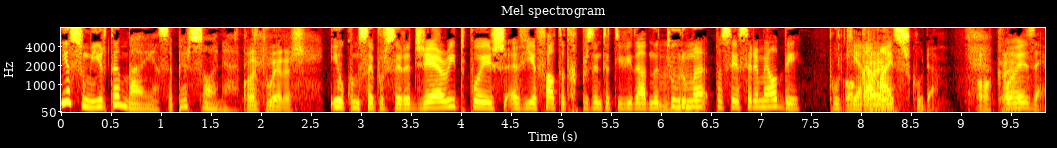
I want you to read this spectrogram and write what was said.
e assumir também essa persona. Qual é que tu eras? Eu comecei por ser a Jerry, depois havia falta de representatividade na turma, passei a ser a Mel B, porque era a Ok. mais escura. Ok. Pois é.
